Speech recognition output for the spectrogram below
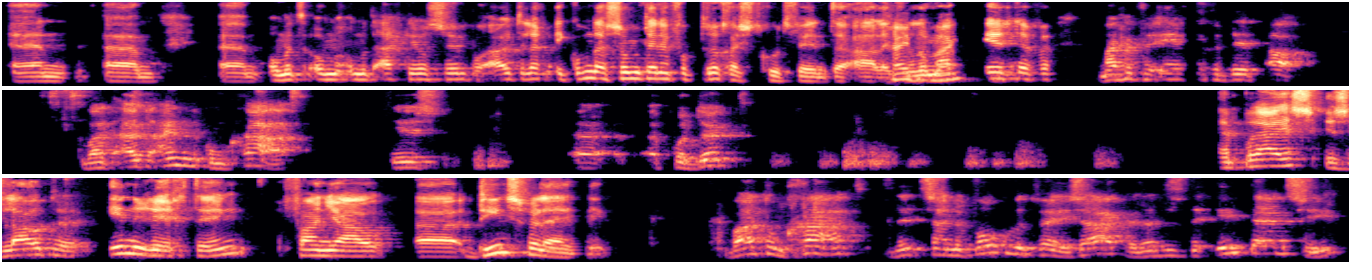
En um, um, om, het, om, om het eigenlijk heel simpel uit te leggen. Ik kom daar zo meteen even op terug als je het goed vindt, uh, Alex. Want dan maak ik eerst even, maak ik eerst even dit af. Waar het uiteindelijk om gaat, is uh, een product. En prijs is louter inrichting van jouw uh, dienstverlening. Waar het om gaat, dit zijn de volgende twee zaken. Dat is de intentie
